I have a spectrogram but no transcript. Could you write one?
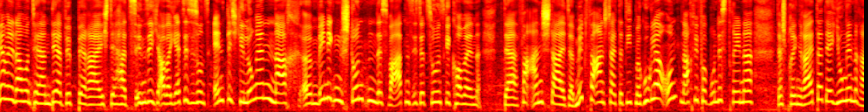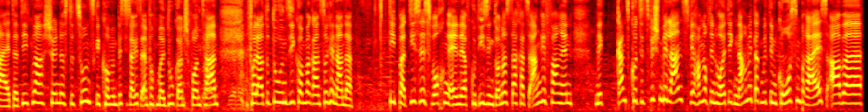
Ja, meine Damen und Herren, der VIP-Bereich, der hat es in sich. Aber jetzt ist es uns endlich gelungen. Nach äh, wenigen Stunden des Wartens ist er zu uns gekommen. Der Veranstalter, Mitveranstalter Dietmar Gugler und nach wie vor Bundestrainer der Springreiter, der jungen Reiter. Dietmar, schön, dass du zu uns gekommen bist. Ich sage jetzt einfach mal du ganz spontan. Ja, Vor lauter Du und Sie kommt man ganz durcheinander. Dieper, dieses Wochenende auf Gut Easing Donnerstag hat es angefangen. Eine ganz kurze Zwischenbilanz. Wir haben noch den heutigen Nachmittag mit dem großen Preis, aber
